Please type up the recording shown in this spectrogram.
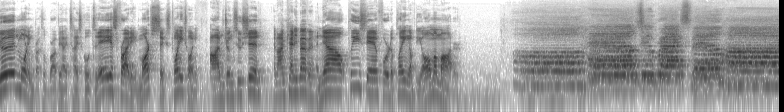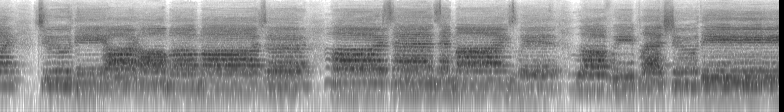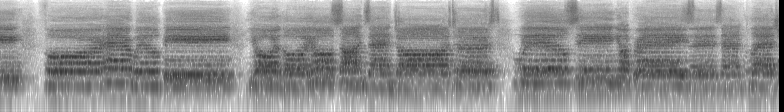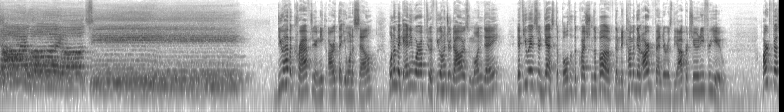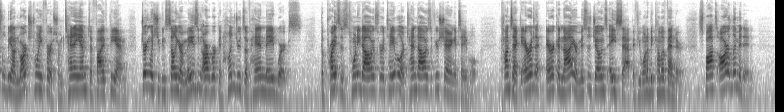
Good morning, Brecksville-Broadview Heights High School. Today is Friday, March 6, 2020. I'm Jung Soo Shin. And I'm Kenny Bevan. And now, please stand for the playing of the alma mater. Do you have a craft or unique art that you want to sell? Want to make anywhere up to a few hundred dollars in one day? If you answered yes to both of the questions above, then becoming an art vendor is the opportunity for you. ArtFest will be on March 21st from 10 a.m. to 5 p.m., during which you can sell your amazing artwork and hundreds of handmade works. The price is $20 for a table or $10 if you're sharing a table. Contact Erica Nye or Mrs. Jones ASAP if you want to become a vendor. Spots are limited.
